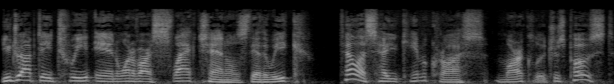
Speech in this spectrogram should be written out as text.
you dropped a tweet in one of our Slack channels the other week. Tell us how you came across Mark Leuchter's post.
